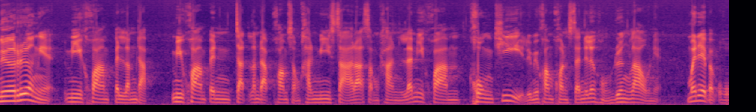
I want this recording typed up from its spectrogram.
เนื้อเรื่องเนี่ยมีความเป็นลำดับ มีความเป็นจัดลำดับความสำคัญ มีสาระสำคัญ และมีความคงที่หรือมีความคอนสแตนต์ในเรื่องของเรื่องเล่าเนี่ยไม่ได้แบบโอ้โห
